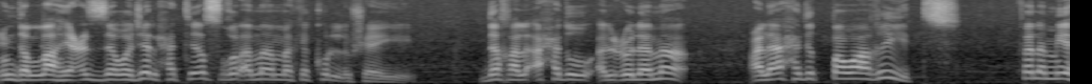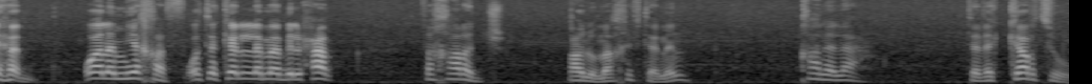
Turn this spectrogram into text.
عند الله عز وجل حتى يصغر أمامك كل شيء. دخل أحد العلماء على أحد الطواغيت فلم يهب ولم يخف وتكلم بالحق فخرج. قالوا ما خفت منه؟ قال لا. تذكرت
